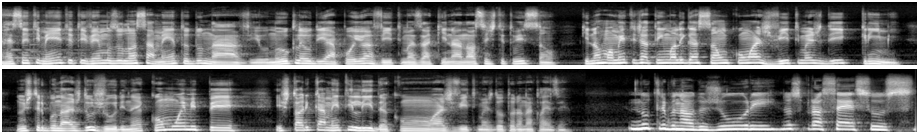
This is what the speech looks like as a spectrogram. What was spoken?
Recentemente tivemos o lançamento do NAVE, o Núcleo de Apoio a Vítimas, aqui na nossa instituição, que normalmente já tem uma ligação com as vítimas de crime nos tribunais do júri, né? Como o MP historicamente lida com as vítimas, doutora Ana Clésia? No tribunal do júri, nos processos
